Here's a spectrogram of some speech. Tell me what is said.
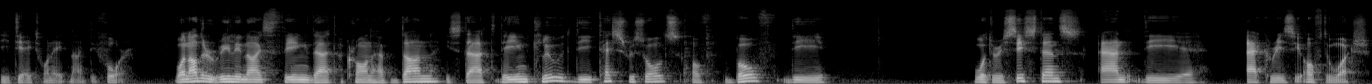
ETA 2894. One other really nice thing that Akrone have done is that they include the test results of both the water resistance and the accuracy of the watch.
